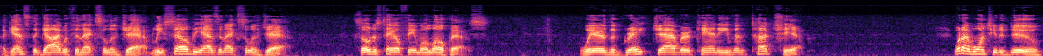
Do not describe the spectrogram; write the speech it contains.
against the guy with an excellent jab. Lee Selby has an excellent jab. So does Teofimo Lopez, where the great jabber can't even touch him. What I want you to do,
